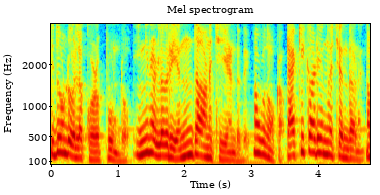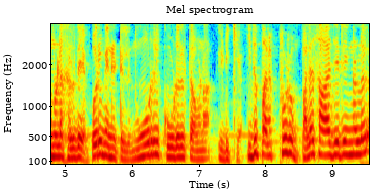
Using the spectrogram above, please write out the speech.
ഇതുകൊണ്ട് വല്ല കുഴപ്പമുണ്ടോ? ഇങ്ങനെയുള്ളവർ എന്താണ് ചെയ്യേണ്ടത്? നമുക്ക് നോക്കാം. ടാക്കിക്കാർഡിയ എന്ന് വെച്ചാൽ എന്താണ്? നമ്മുടെ ഹൃദയം ഒരു മിനിറ്റിൽ നൂറിൽ കൂടുതൽ തവണ ഇടിക്കുക. ഇത് പലപ്പോഴും പല സാഹചര്യങ്ങളിൽ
